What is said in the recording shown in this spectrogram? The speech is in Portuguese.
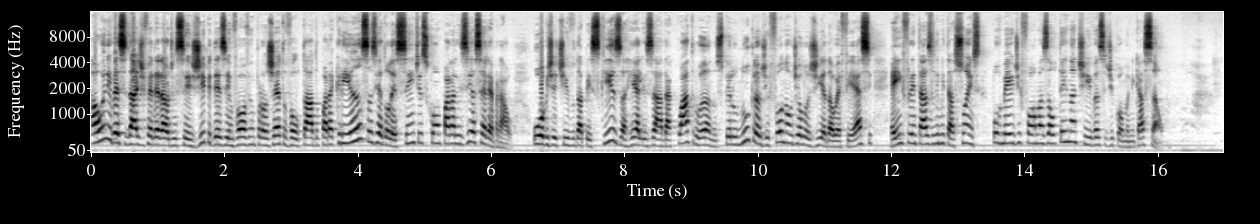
A Universidade Federal de Sergipe desenvolve um projeto voltado para crianças e adolescentes com paralisia cerebral. O objetivo da pesquisa, realizada há quatro anos pelo Núcleo de Fonoaudiologia da UFS, é enfrentar as limitações por meio de formas alternativas de comunicação.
